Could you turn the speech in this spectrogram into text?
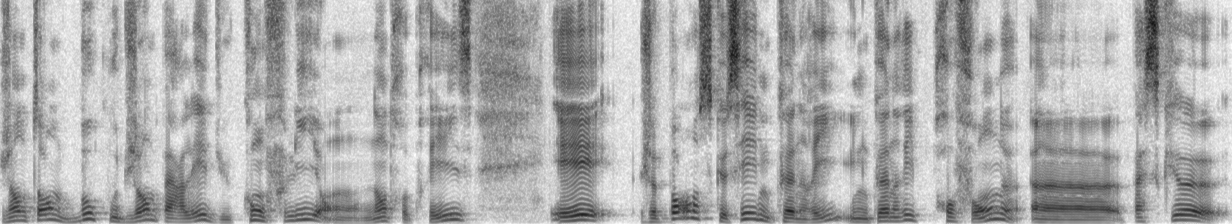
J'entends beaucoup de gens parler du conflit en entreprise. Et je pense que c'est une connerie, une connerie profonde, euh, parce que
